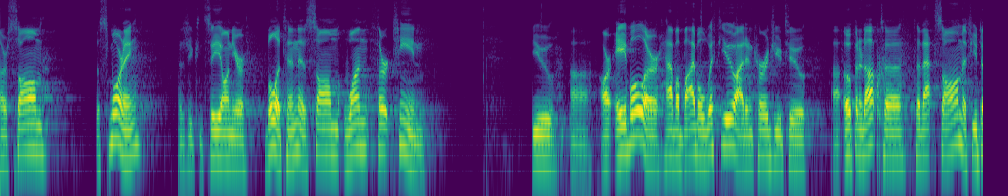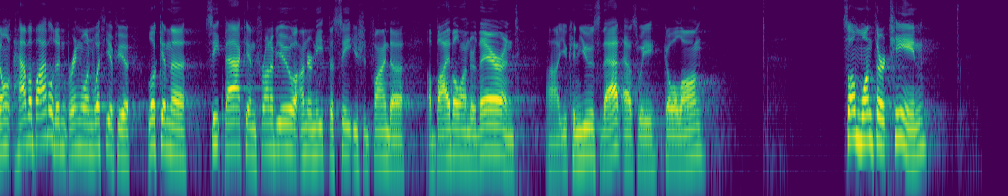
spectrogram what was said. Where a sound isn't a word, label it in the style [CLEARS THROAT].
Our psalm this morning, as you can see on your bulletin, is Psalm 113. If you uh, are able or have a Bible with you, I'd encourage you to uh, open it up to, to that psalm. If you don't have a Bible, didn't bring one with you, if you look in the seat back in front of you, underneath the seat, you should find a, a Bible under there, and uh, you can use that as we go along. Psalm 113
